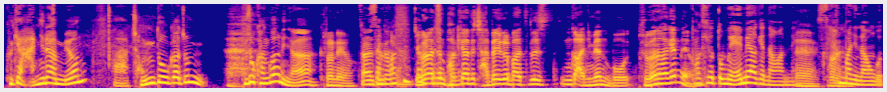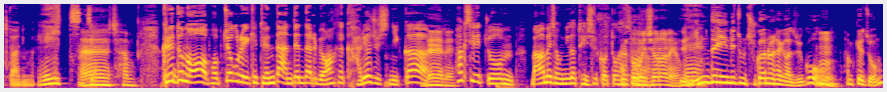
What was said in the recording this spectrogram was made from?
그게 아니라면 아 정도가 좀 부족한 거 아니냐. 그러네요. 라는 생각할 수 있죠. 이건 하여튼 박희한테 자백을 받은 거 아니면 뭐 불가능하겠네요. 바퀴가 너무 애매하게 나왔네. 네, 싹. 많이 나온 것도 아니고. 에이, 진짜. 에 참. 그래도 뭐 법적으로 이렇게 된다 안 된다를 명확하게 가려주시니까 네네. 확실히 좀 마음의 정리가 되실 것도 같아요. 속은 시원하네요. 네, 임대인이 좀 주관을 해가지고 함께 좀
